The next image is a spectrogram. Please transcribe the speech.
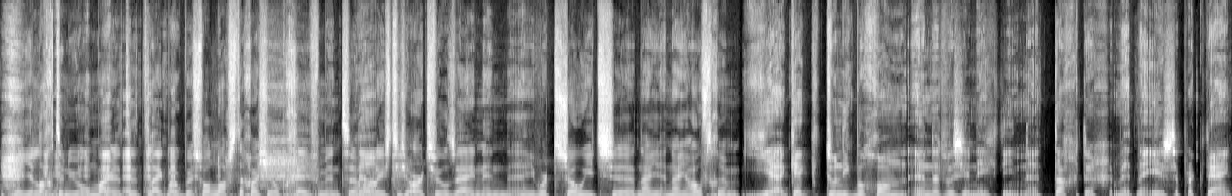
ja, je lacht er nu om, maar het, het lijkt me ook best wel lastig als je op een gegeven moment holistisch arts wil zijn. En je wordt zoiets naar, je, naar je hoofd gem. Ja, kijk, toen ik begon, en dat was in 1980 met mijn eerste praktijk,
